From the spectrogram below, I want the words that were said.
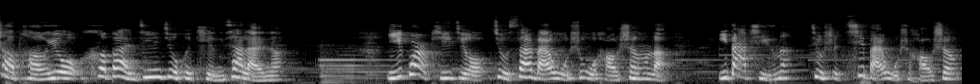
少朋友喝半斤就会停下来呢？一罐啤酒就三百五十五毫升了，一大瓶呢就是七百五十毫升。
